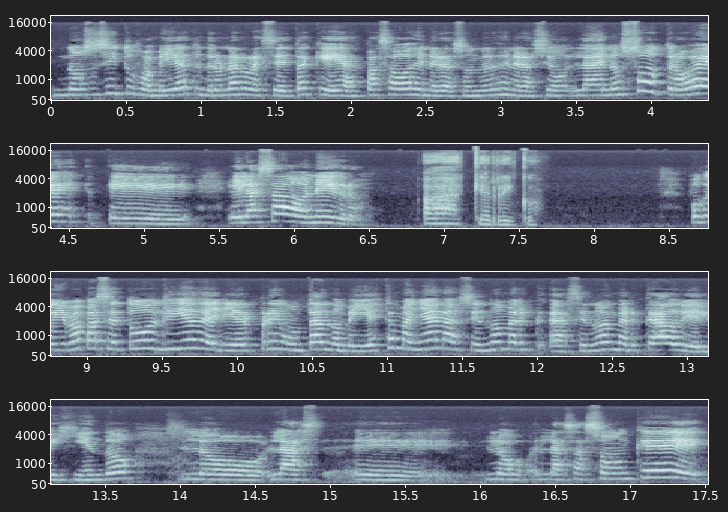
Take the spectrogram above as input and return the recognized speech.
no sé si tu familia tendrá una receta que has pasado de generación en generación. La de nosotros es eh, el asado negro. Ah, qué rico. Porque yo me pasé todo el día de ayer preguntándome y esta mañana haciendo, haciendo el mercado y eligiendo lo, las, eh, la sazón que,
